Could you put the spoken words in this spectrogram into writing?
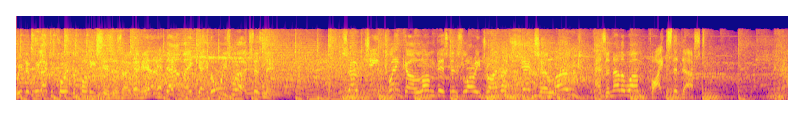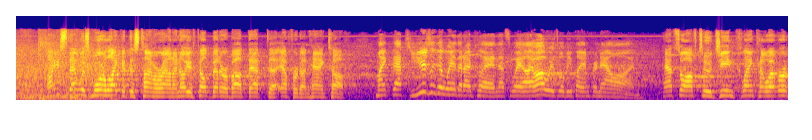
We, we like to call it the body scissors over here, and down they go. It always works, doesn't it? So Jean Klenk, our long-distance lorry driver, sheds her load as another one bites the dust. Ice, that was more like it this time around. I know you felt better about that uh, effort on Hang Tough. Mike, that's usually the way that I play, and that's the way I always will be playing from now on. Hats off to Jean Klenk, however.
